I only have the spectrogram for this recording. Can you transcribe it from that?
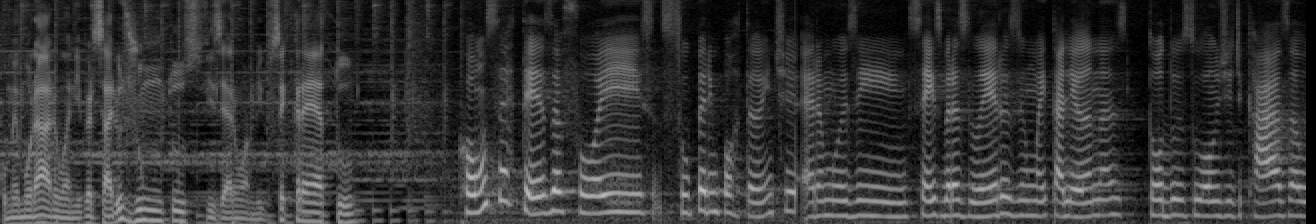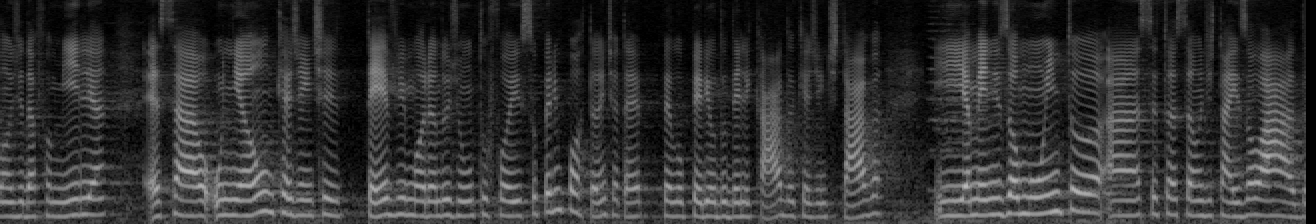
Comemoraram aniversários juntos, fizeram um amigo secreto. Com certeza foi super importante. Éramos em seis brasileiros e uma italiana todos longe de casa, longe da família. Essa união que a gente teve morando junto foi super importante, até pelo período delicado que a gente estava, e amenizou muito a situação de estar isolado,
